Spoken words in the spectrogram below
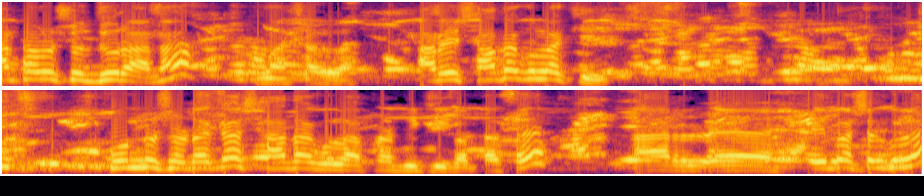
আঠারোশো জোড়া না? মাসাল্লাহ আর এই সাদা গুলা কি? পনেরোশো টাকা সাদা গুলা আপনার বিক্রি করতেছে। আর এই পাশেরগুলা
